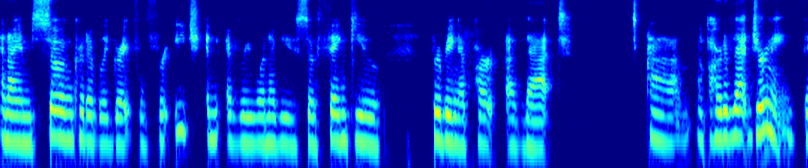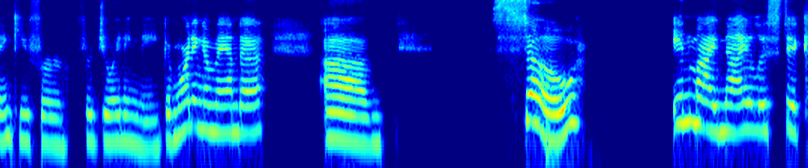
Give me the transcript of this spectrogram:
and I am so incredibly grateful for each and every one of you. So thank you for being a part of that. Um, a part of that journey. Thank you for for joining me. Good morning, Amanda. Um, so, in my nihilistic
